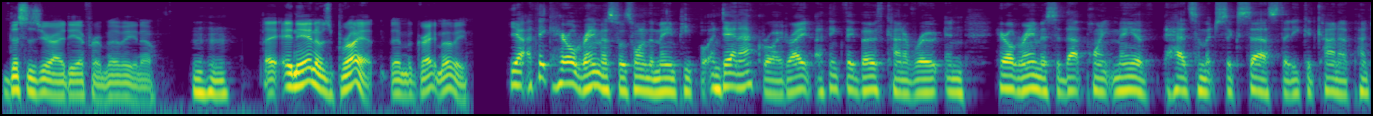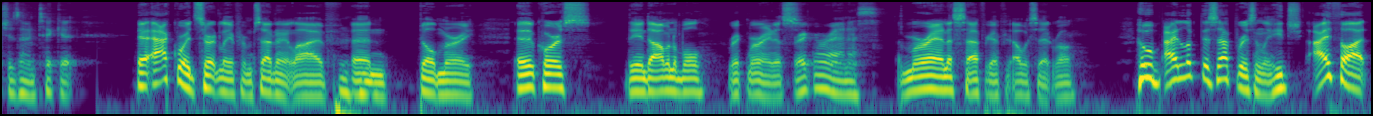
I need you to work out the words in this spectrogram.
this is your idea for a movie, you know. Mm-hmm. In the end, it was brilliant and a great movie. Yeah, I think Harold Ramis was one of the main people, and Dan Aykroyd, right? I think they both kind of wrote, and Harold Ramis at that point may have had so much success that he could kind of punch his own ticket. Yeah, Aykroyd certainly from Saturday Night Live Mhm. and Bill Murray, and of course the indomitable Rick Moranis. Rick Moranis. Moranis, I forget, I always say it wrong. Who I looked this up recently. He, I thought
